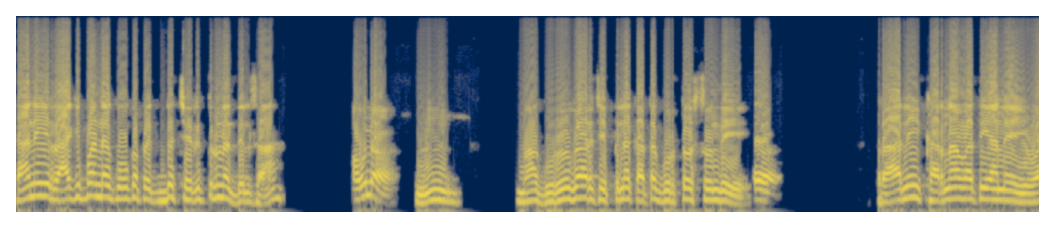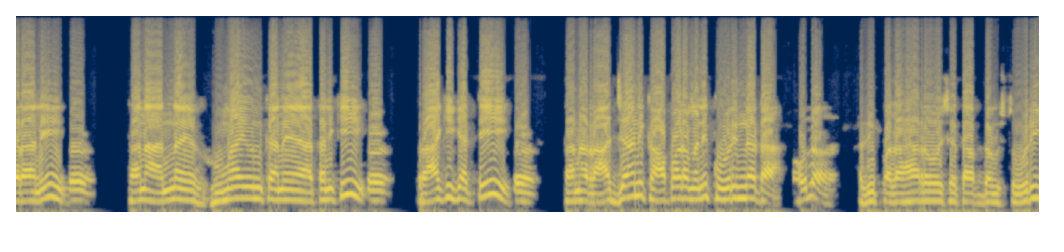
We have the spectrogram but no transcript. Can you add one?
కానీ రాఖీ పండుగకు ఒక పెద్ద చరిత్ర ఉన్నది తెలుసా? అవునా? మా గురువు గారు చెప్పిన కథ గుర్తొస్తుంది. రాణి కర్ణావతి అనే యువరాణి తన అన్న హుమాయూన్ అనే అతనికి రాఖీ కట్టి. తన రాజ్యాన్ని కాపాడమని కోరిందట. అవునా? అది పదహారవ శతాబ్దం స్టోరీ.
